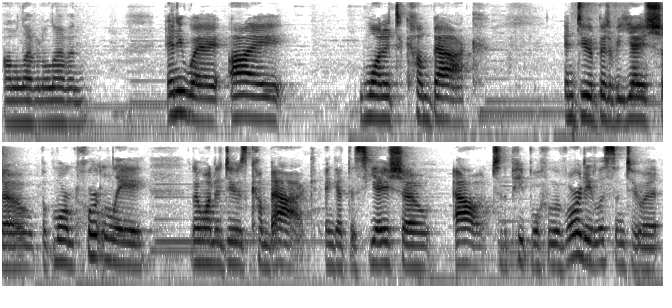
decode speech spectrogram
on 11 11. Anyway, I wanted to come back and do a bit of a yay show, but more importantly, what I want to do is come back and get this yay show out to the people who have already listened to it,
